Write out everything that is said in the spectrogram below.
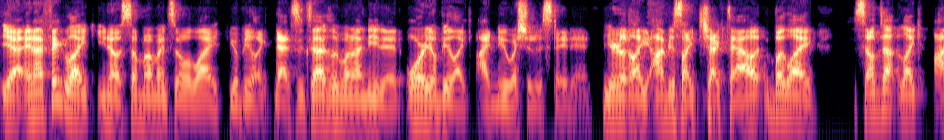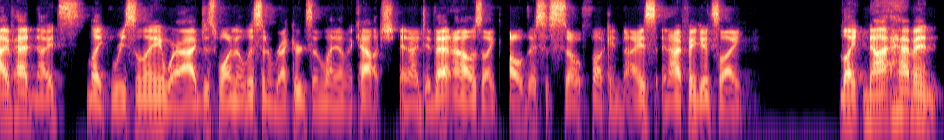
Yeah, and I think like you know some moments will like you'll be like that's exactly what I needed, or you'll be like I knew I should have stayed in. You're like I'm just like checked out, but like sometimes like I've had nights like recently where I just wanted to listen to records and lay on the couch, and I did that, and I was like, oh, this is so fucking nice, and I think it's like like not having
